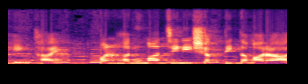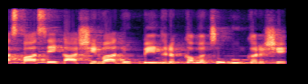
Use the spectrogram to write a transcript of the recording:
નહીં થાય, પણ હનુમાનજીની શક્તિ તમારા આસપાસ એક આશીર્વાદરૂપ બેધરક કવચ ઊભું કરશે.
